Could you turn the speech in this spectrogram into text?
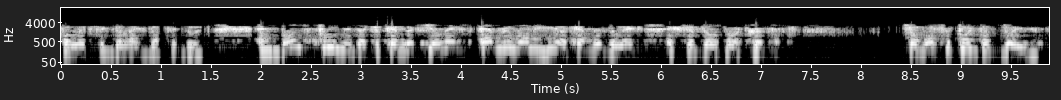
for lifting the legs that we do it. And don't tell me that you can lift your legs. Everyone here can lift the legs except those who are crippled. So what's the point of doing it?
